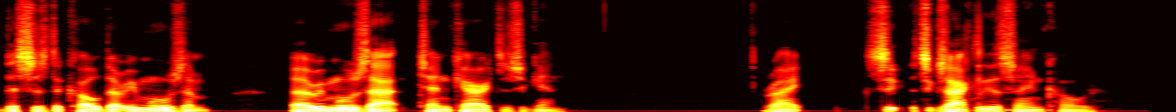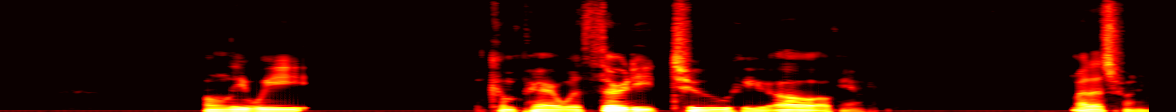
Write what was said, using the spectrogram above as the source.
This is the code that removes them. Uh, removes that 10 characters again. Right? It's, it's exactly the same code. Only we compare with 32 here. Oh, okay, okay. Well, that's funny.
